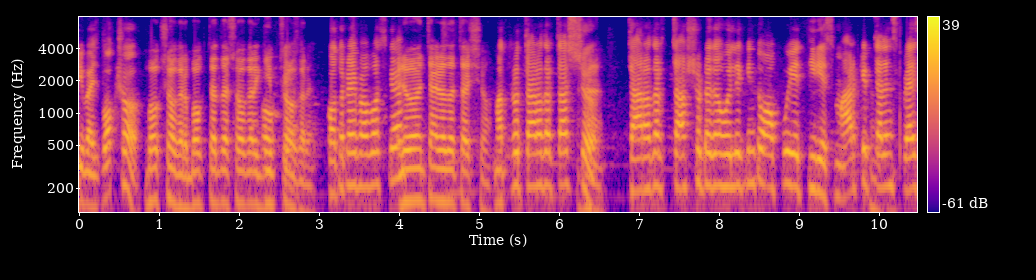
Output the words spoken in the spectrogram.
ডিভাইস বক্স বক্স সহকারে বক্স চার্জার সহকারে গিফট সহকারে। কত টাকায় পাবো আজকে? এটা পাবেন চার হাজার চারশো। মাত্র চার হাজার চারশো? হ্যাঁ। চার হাজার চারশো টাকা হইলে কিন্তু three S market challenge price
